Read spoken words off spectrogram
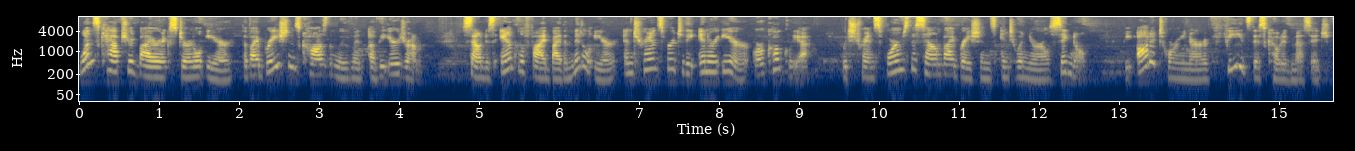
Once captured by our external ear, the vibrations cause the movement of the eardrum. Sound is amplified by the middle ear and transferred to the inner ear or cochlea, which transforms the sound vibrations into a neural signal. The auditory nerve feeds this coded message,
